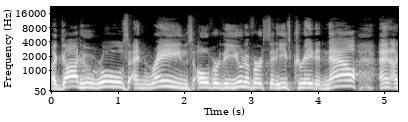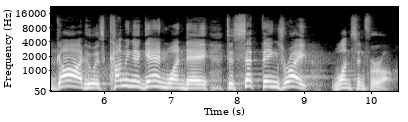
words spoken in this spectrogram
a God who rules and reigns over the universe that He's created now, and a God who is coming again one day to set things right once and for all.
